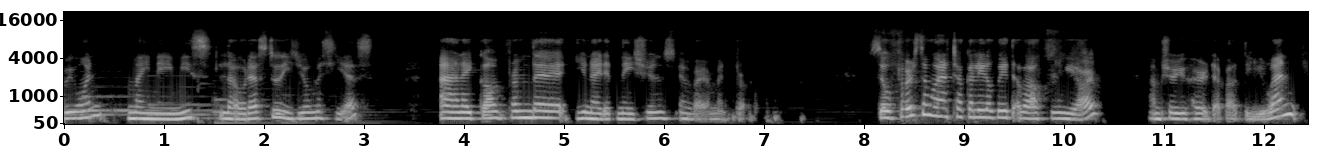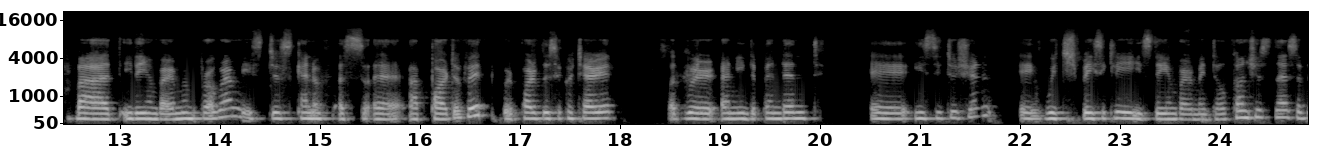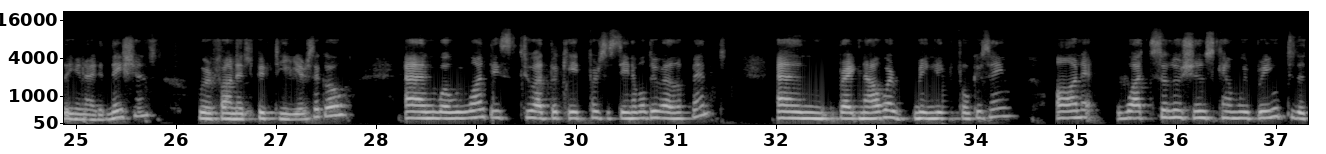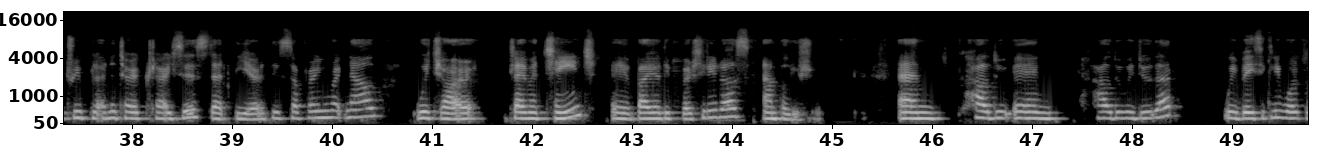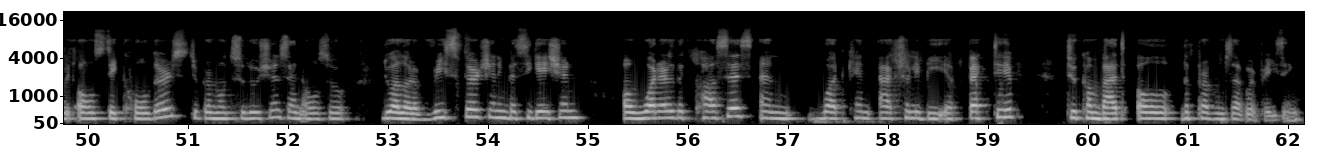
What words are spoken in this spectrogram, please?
Everyone. My name is Laura Studillo Messias, and I come from the United Nations Environment Program. So first, I'm going to talk a little bit about who we are. I'm sure you heard about the UN, but the Environment Program is just kind of a, a part of it. We're part of the Secretariat, but we're an independent uh, institution, uh, which basically is the environmental consciousness of the United Nations. We were founded 50 years ago, and what we want is to advocate for sustainable development. And right now we're mainly focusing on what solutions can we bring to the three planetary crises that the Earth is suffering right now, which are climate change, uh, biodiversity loss, and pollution. And how do and how do we do that? We basically work with all stakeholders to promote solutions and also do a lot of research and investigation on what are the causes and what can actually be effective to combat all the problems that we're facing.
